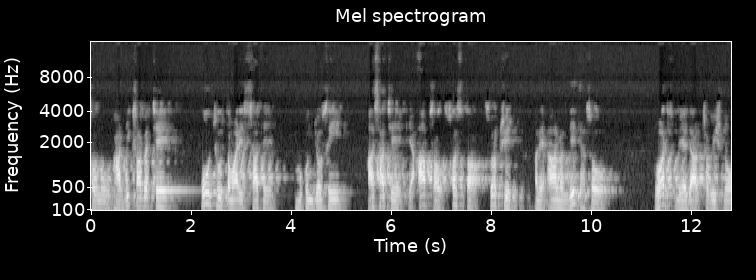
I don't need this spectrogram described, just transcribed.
સૌનું હાર્દિક સ્વાગત છે. હું છું તમારી સાથે મુકુંદ જોશી. આશા છે કે આપ સૌ સ્વસ્થ, સુરક્ષિત અને આનંદિત હશો. વર્ષ બે હજાર છવ્વીસનો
